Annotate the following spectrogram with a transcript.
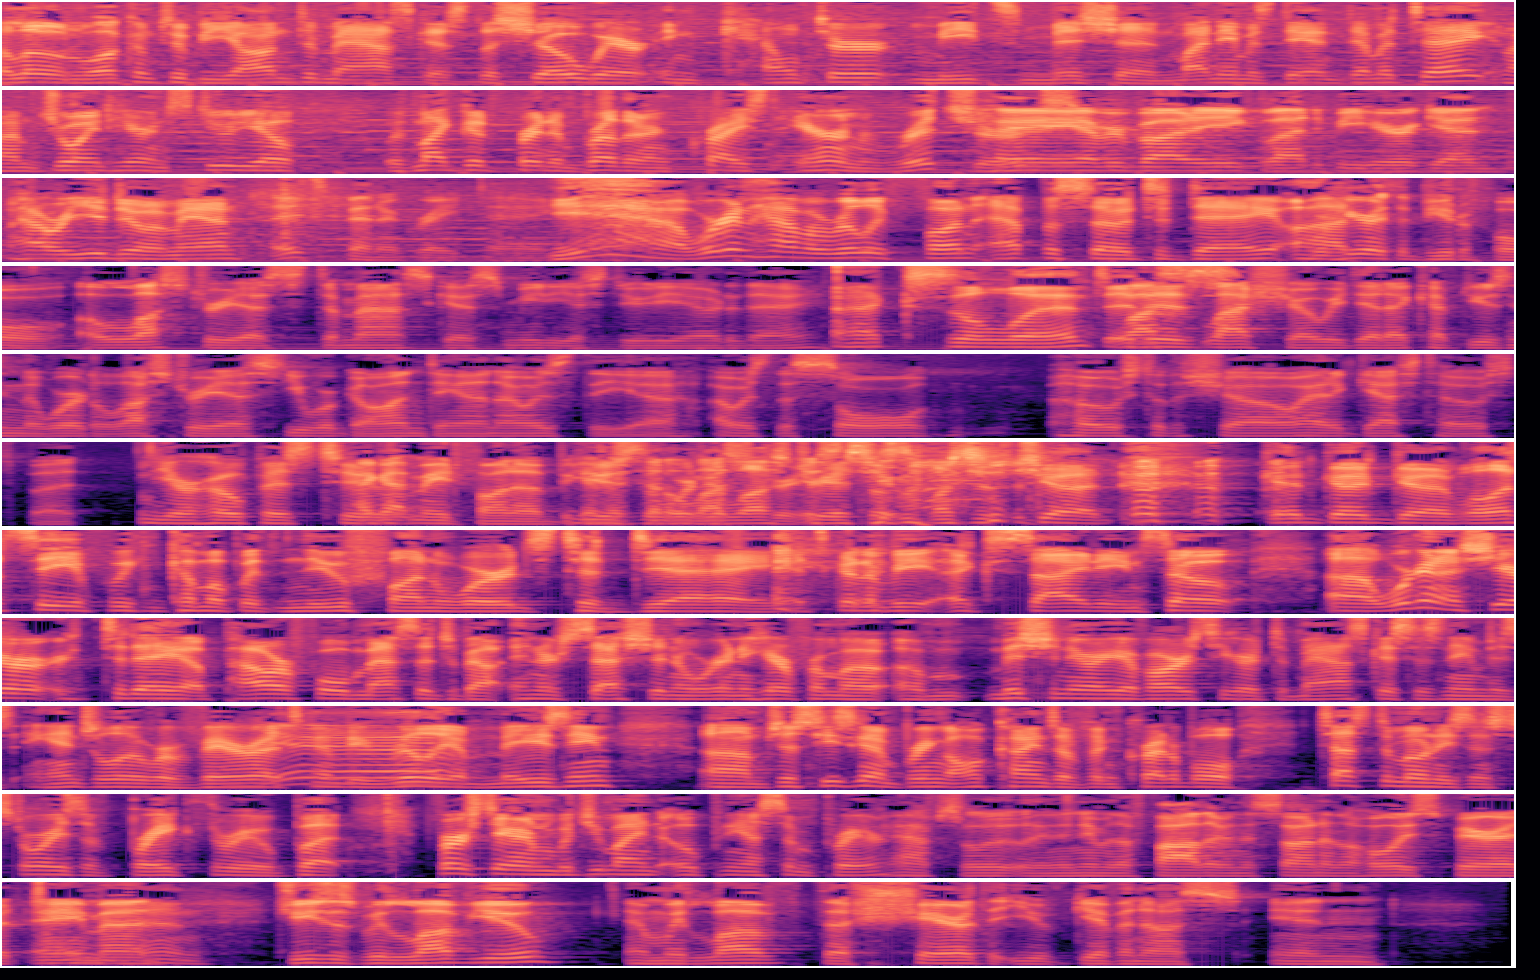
Hello and welcome to Beyond Damascus, the show where encounter meets mission. My name is Dan DeMatte, and I'm joined here in studio with my good friend and brother in Christ, Aaron Richards. Hey, everybody. Glad to be here again. How are you doing, man? It's been a great day. Yeah, we're going to have a really fun episode today. We're uh, here at the beautiful, illustrious Damascus Media Studio today. Excellent. It last, is... last show we did, I kept using the word illustrious. You were gone, Dan. I was the uh, I was the sole host of the show. I had a guest host, but your hope is to. I got made fun of because use I the word illustrious, illustrious as much as good. good, good, good. Well, let's see if we can come up with new fun words today. It's going to be exciting. So, uh, we're going to share today a powerful message about intercession, and we're going to hear from a, a, missionary of ours here at Damascus. His name is Angelo Rivera. Yeah. It's going to be really amazing. Um, just he's going to bring all kinds of incredible testimonies and stories of breakthrough. But first, Aaron, would you mind opening us in prayer? Absolutely. In the name of the Father and the Son and the Holy Spirit. Amen. Amen. Jesus, we love you and we love the share that you've given us in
